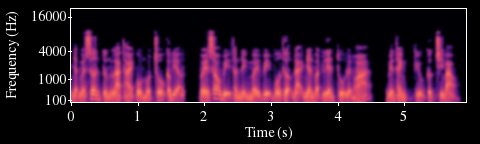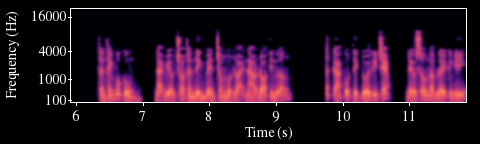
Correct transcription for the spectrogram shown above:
nhật nguyệt sơn từng là thái của một chỗ cấm địa, về sau bị thần đỉnh mấy vị vô thượng đại nhân vật liên thủ luyện hóa, biến thành cứu cực trí bảo. Thần thánh vô cùng đại biểu cho thần đình bên trong một loại nào đó tín ngưỡng. Tất cả cổ tịch đối ghi chép đều sâu ngập lấy kinh ý.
